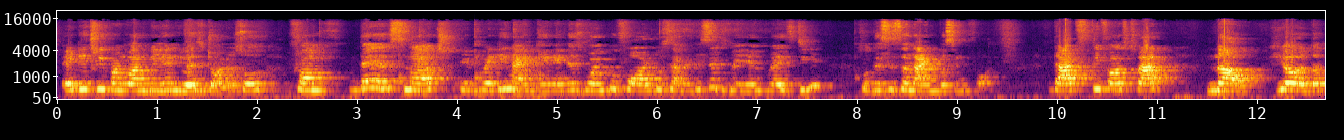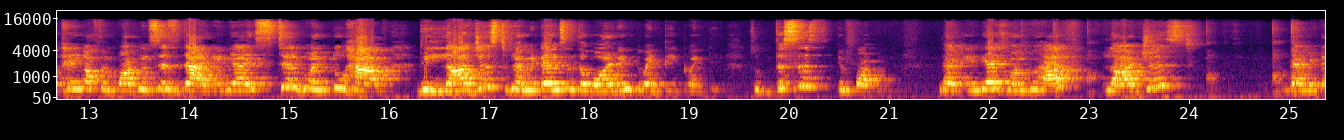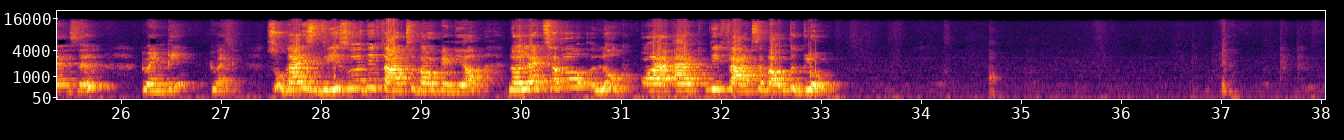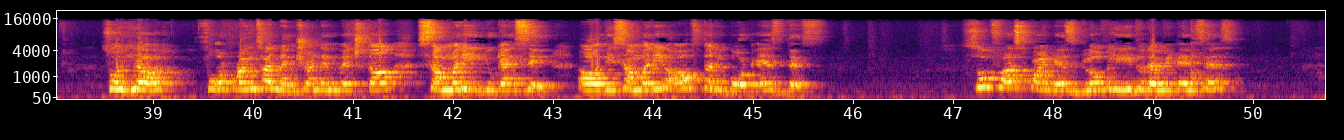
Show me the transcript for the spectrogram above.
83.1 billion US dollar. So from this much in 2019 it is going to fall to 76 billion USD so this is a 9% fall. That's the first fact now here the thing of importance is that India is still going to have the largest remittance in the world in 2020 so this is important that India is going to have largest remittance in 2020. So guys, these were the facts about India. Now let's have a look at the facts about the globe. So here, four points are mentioned in which the summary, you can say, uh, the summary of the report is this. So first point is globally the remittances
